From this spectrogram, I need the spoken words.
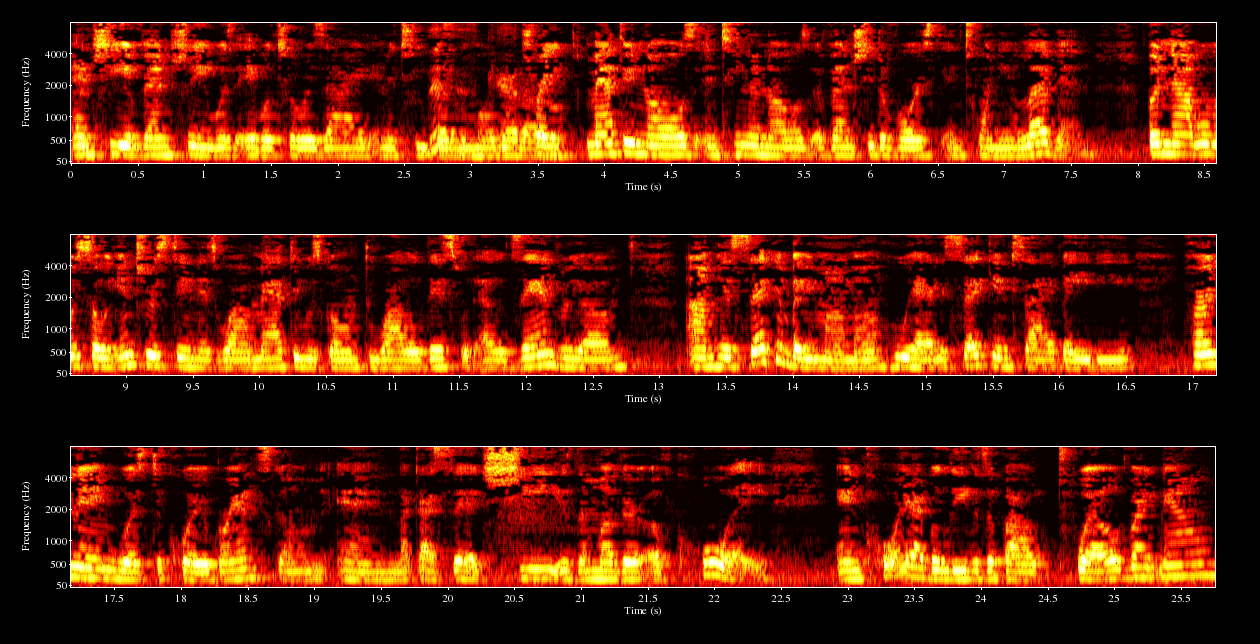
And she eventually was able to reside in a two bedroom mobile trade. Matthew Knowles and Tina Knowles eventually divorced in 2011. But now, what was so interesting is while Matthew was going through all of this with Alexandria, um, his second baby mama, who had his second side baby, her name was Takoya Branscom, and like I said, she is the mother of Koi. And Koi, I believe, is about 12 right now.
